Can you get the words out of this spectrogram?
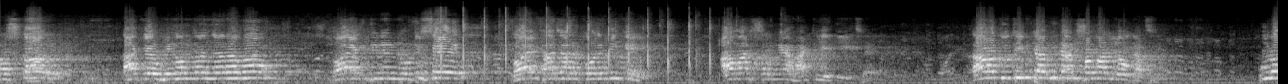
নস্কর তাকে অভিনন্দন জানাব। কয়েকদিনের নোটিশে কয়েক হাজার কর্মীকে আমার সঙ্গে হাঁটিয়ে দিয়েছে। তাও দু তিনটা বিধানসভার লোক আছে। পুরো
